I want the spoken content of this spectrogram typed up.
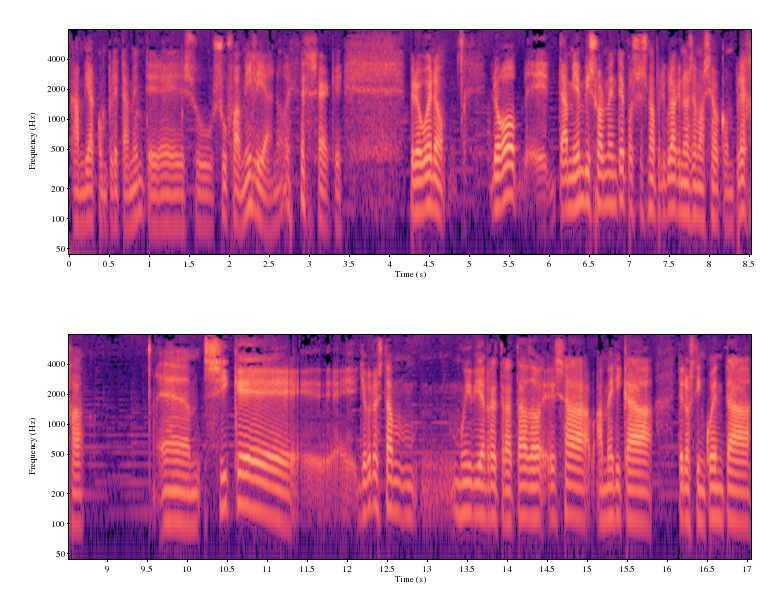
cambia completamente eh, su, su familia, ¿no? o sea que... Pero bueno, luego eh, también visualmente pues es una película que no es demasiado compleja. Em, sí que eh, yo creo que está muy bien retratado esa América de los 50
